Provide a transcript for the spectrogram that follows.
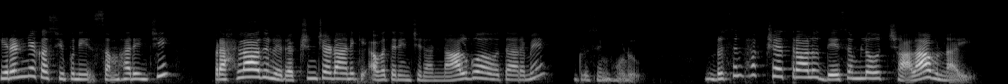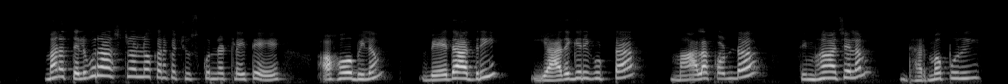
హిరణ్యకశ్యపుని సంహరించి ప్రహ్లాదుని రక్షించడానికి అవతరించిన నాలుగో అవతారమే నృసింహుడు. నృసింహ క్షేత్రాలు దేశంలో చాలా ఉన్నాయి. మన తెలుగు రాష్ట్రాల్లో కనుక చూసుకున్నట్లయితే అహోబిలం వేదాద్రి యాదగిరిగుట్ట మాలకొండ సింహాచలం ధర్మపురి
